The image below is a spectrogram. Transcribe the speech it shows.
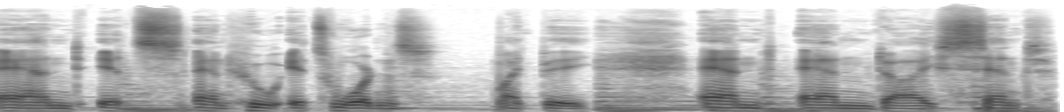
and its and who its wardens might be, and and I sent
